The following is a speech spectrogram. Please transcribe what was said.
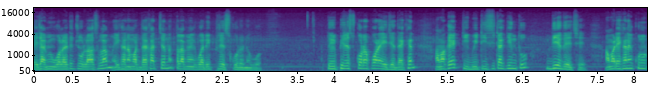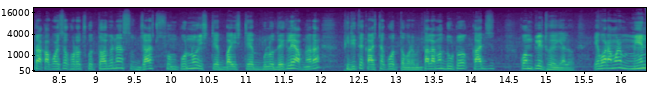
এই যে আমি ওয়ালেটে চলে আসলাম, এখানে আমার দেখাচ্ছে না, তাহলে আমি একবার রিফ্রেশ করে নেব। তো রিফ্রেশ করার পরে এই যে দেখেন, আমাকে টিবিটিসিটা কিন্তু দিয়ে দিয়েছে। আমার এখানে কোনো টাকা পয়সা খরচ করতে হবে না জাস্ট সম্পূর্ণ স্টেপ বাই স্টেপগুলো দেখলে আপনারা ফ্রিতে কাজটা করতে পারবেন। তাহলে আমার দুটো কাজ কমপ্লিট হয়ে গেল। এবার আমার মেন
